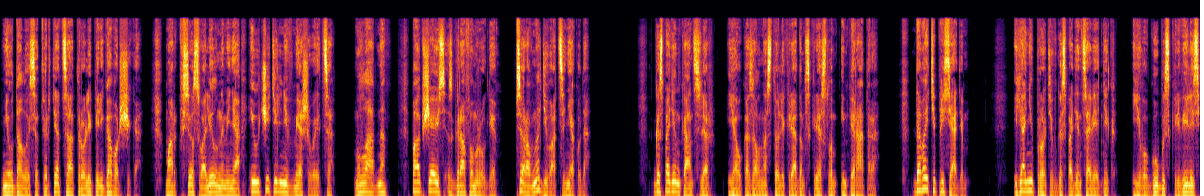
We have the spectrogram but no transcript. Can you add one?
Не удалось отвертеться от роли переговорщика. Марк все свалил на меня, и учитель не вмешивается. Ну ладно, пообщаюсь с графом Руге. Все равно деваться некуда. «Господин канцлер», — я указал на столик рядом с креслом императора, — «давайте присядем». «Я не против, господин советник». Его губы скривились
